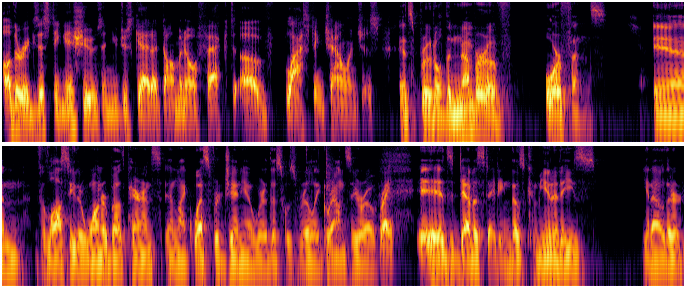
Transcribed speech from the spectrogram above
other existing issues, and you just get a domino effect of lasting challenges. It's brutal. The number of orphans in lost either one or both parents in like West Virginia, where this was really ground zero. Right. It's devastating. Those communities, you know, they're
